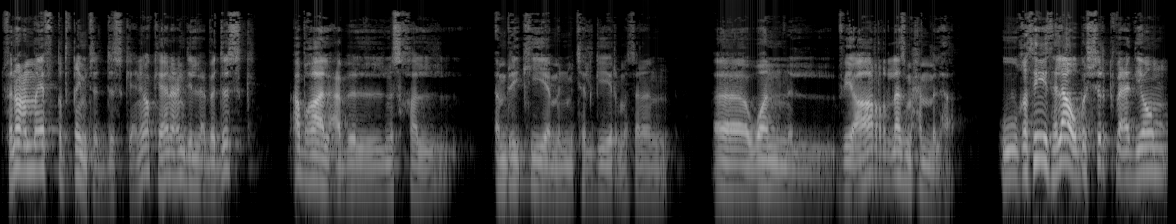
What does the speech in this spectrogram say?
فنوعا ما يفقد قيمة ال disc. يعني okay أنا عندي اللعبة disc أبغى ألعب النسخة الأمريكية من Metal Gear مثلا 1 ال VR لازم أحملها. وغثيثة لا وبشرك بعد يوم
